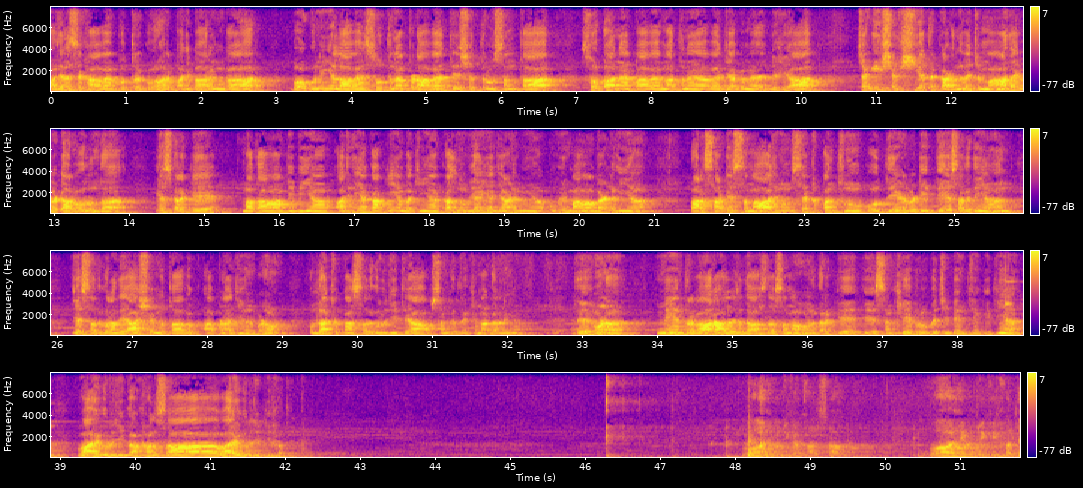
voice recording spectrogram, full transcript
ਭਜਨ ਸਿਖਾਵੈ ਪੁੱਤਰ ਕੋ ਹਰ ਭਜ ਬਾਰੰਬਾਰ। ਬਹੁ ਗੁਣੀ ਅਲਾਵੈ, ਸੁਤ ਨਾ ਪੜਾਵੈ ਤੇ ਸ਼ਤਰੂ ਸੰਤਾਪ ਸੋਭਾ ਨਾ ਪਾਵੈ, ਮਤ ਨਾ ਆਵੈ, ਜਗ ਮੈਂ ਵਿਖਿਆਤ ਚੰਗੀ ਸ਼ਖਸੀਅਤ ਘੜਨ ਵਿੱਚ ਮਾਂ ਦਾ ਹੀ ਵੱਡਾ ਰੋਲ ਹੁੰਦਾ ਇਸ ਕਰਕੇ ਮਾਤਾਵਾਂ, ਬੀਬੀਆਂ, ਅੱਜ ਦੀਆਂ ਕਾਕੀਆਂ, ਬੱਚੀਆਂ ਕੱਲ ਨੂੰ ਵਿਆਹੀਆਂ ਜਾਣਗੀਆਂ, ਉਹ ਵੀ ਮਾਵਾਂ ਬਣਨਗੀਆਂ। ਪਰ ਸਾਡੇ ਸਮਾਜ ਨੂੰ, ਸਿੱਖ ਪੰਥ ਨੂੰ ਉਹ ਦੇਣ ਵੱਡੀ ਦੇ ਸਕਦੀਆਂ ਹਨ। ਜੇ ਸਤਿਗੁਰਾਂ ਦੇ ਆਸ਼ੇ ਮੁਤਾਬਕ ਆਪਣਾ ਜੀਵਨ ਬਣਾਉਣ। ਭੁੱਲਾਂ ਚੁੱਕਾਂ ਸਤਿਗੁਰੂ ਜੀ ਤੇ ਆਪ ਸੰਗਤ ਨੇ ਖਿਮਾ ਕਰਨੀਆਂ। ਤੇ ਹੁਣ ਮੇਨ ਦਰਬਾਰ ਹਾਲ ਵਿੱਚ ਦਾਸ ਦਾ ਸਮਾਂ ਹੋਣ ਕਰਕੇ ਇਹ ਸੰਖੇਪ ਰੂਪ ਵਿੱਚ ਬੇਨਤੀਆਂ ਕੀਤੀਆਂ। ਵਾਹਿਗੁਰੂ ਜੀ ਕਾ ਖਾਲਸਾ, ਵਾਹਿਗੁਰੂ ਜੀ ਕੀ ਫਤਿਹ। ਵਾਹਿਗੁਰੂ ਜੀ ਕਾ ਖਾਲਸਾ, ਵਾਹਿਗੁਰੂ ਜੀ ਕੀ ਫਤਿਹ।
